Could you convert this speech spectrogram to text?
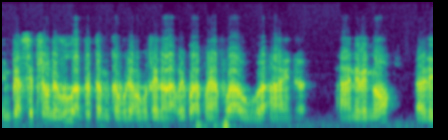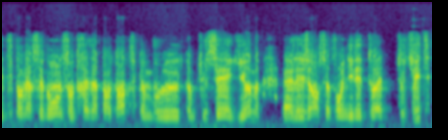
une perception de vous, un peu comme quand vous les rencontrez dans la rue pour la première fois ou à, une, à un événement. Euh, les dix premières secondes sont très importantes, comme vous, comme tu le sais, Guillaume. Euh, les gens se font une idée de toi tout de suite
